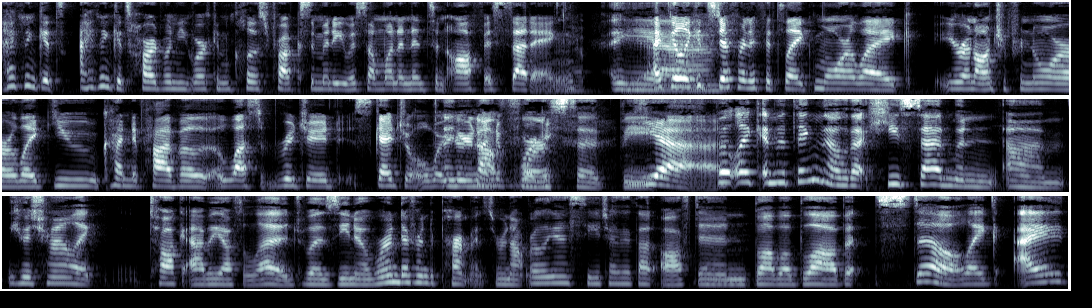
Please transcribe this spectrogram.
I think it's I think it's hard when you work in close proximity with someone and it's an office setting. yeah. I feel like it's different if it's like more like you're an entrepreneur, like you kind of have a, a less rigid schedule where and you're, you're kind not of working. forced to be. Yeah. But like, and the thing though that he said when um he was trying to like talk Abby off the ledge was, you know, we're in different departments. We're not really going to see each other that often. Blah blah blah. But still, like I.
